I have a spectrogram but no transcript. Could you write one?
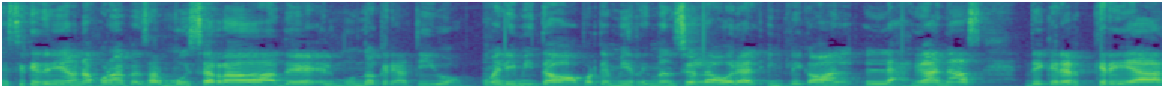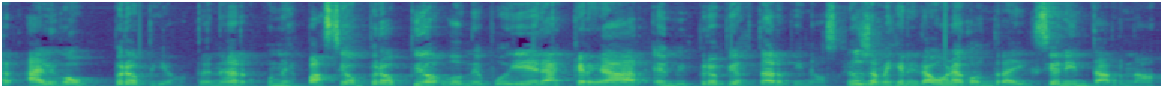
Es decir, que tenía una forma de pensar muy cerrada del mundo creativo. Me limitaba porque mi reinvención laboral implicaban las ganas de querer crear algo propio, tener un espacio propio donde pudiera crear en mis propios términos. Eso ya me generaba una contradicción interna,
